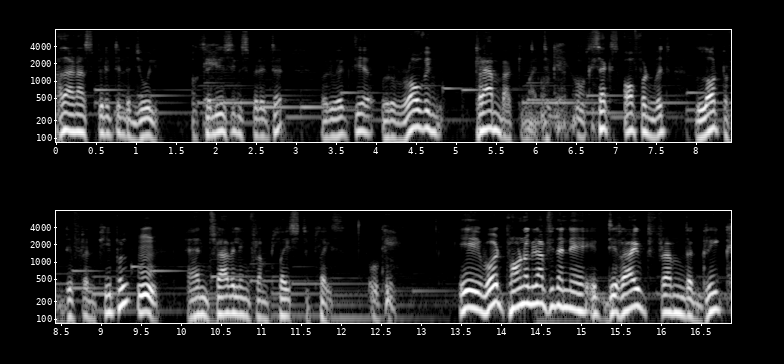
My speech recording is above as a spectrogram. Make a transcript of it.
അതാണ് ആ സ്പിരിറ്റിന്റെ ജോലി. സെഡ്യൂസിങ് സ്പിരിറ്റ് ഒരു വ്യക്തിയെ ഒരു റോവിംഗ് ട്രാമ്പാക്കി മാറ്റുക sex often with lot of different people and travelling from place to place okay ഈ വേർഡ് പോണോഗ്രാഫി തന്നെ it derived from the Greek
